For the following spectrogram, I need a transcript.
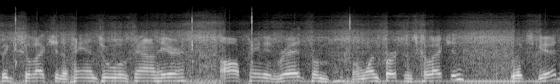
Big selection of hand tools down here all painted red from, from one person's collection. Looks good.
